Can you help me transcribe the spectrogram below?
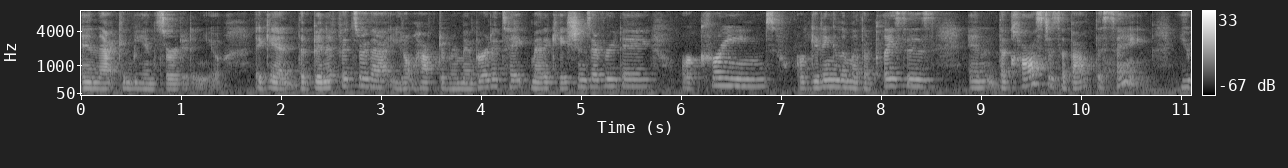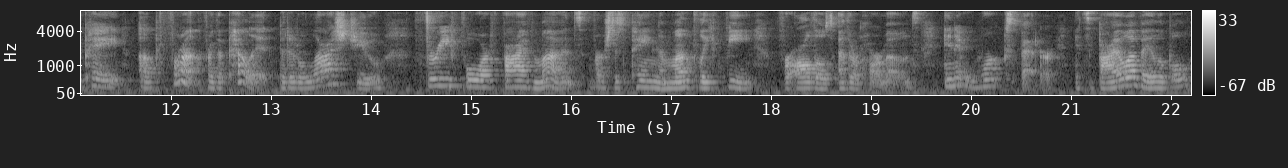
and that can be inserted in you. Again, the benefits are that you don't have to remember to take medications every day or creams or getting them other places, and the cost is about the same. You pay up front for the pellet, but it'll last you three, four, five months versus paying a monthly fee for all those other hormones. And it works better. It's bioavailable,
